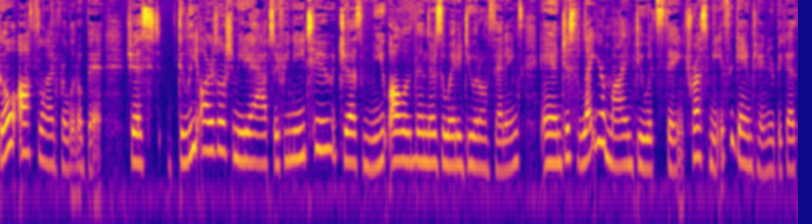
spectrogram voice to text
Go offline for a little bit. Just delete all your social media apps. Or If you need to, just mute all of them. There's a way to do it on settings. And just let your mind do its thing. Trust me, it's a game changer because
